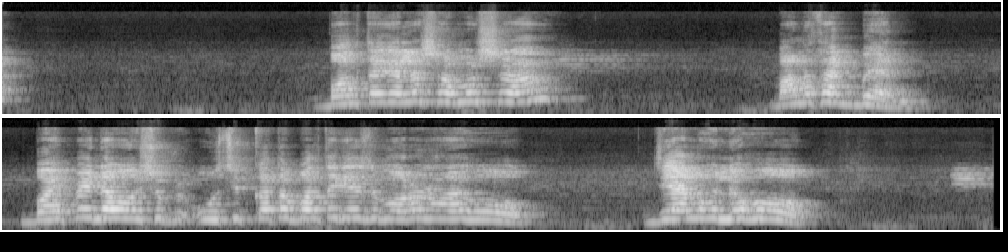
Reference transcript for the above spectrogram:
বলতে গেলে সমস্যা। ভালো থাকবেন। ভয় পেয়ে না, ওইসব উচিত কথা বলতে গেলে মরণ হয় হোক, জেল হলে হোক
